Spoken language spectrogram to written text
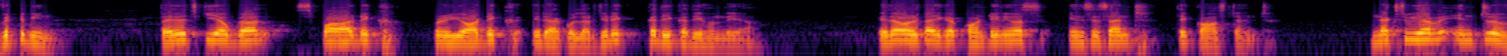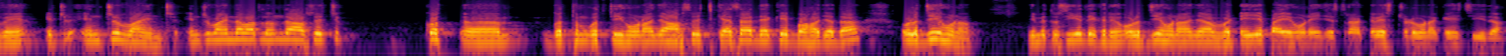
ਵਿਟਾਮਿਨ ਤਾਂ ਇਹਦੇ ਵਿੱਚ ਕੀ ਆਊਗਾ ਸਪੋਰਾਡਿਕ ਪੀਰੀਓਡਿਕ ਇਰੈਗੂਲਰ ਜਿਹੜੇ ਕਦੇ ਕਦੇ ਹੁੰਦੇ ਆ ਇਹਦਾ ਉਲਟਾ ਆਏਗਾ ਕੰਟੀਨਿਊਸ ਇਨਸਿਸੈਂਟ ਤੇ constant next we have intertwined intertwine ਦਾ ਮਤਲਬ ਹੁੰਦਾ ਆਪਸ ਵਿੱਚ ਗੁੱਤ- ਗੁੱਥਮ ਗੁੱਥੀ ਹੋਣਾ ਜਾਂ ਆਪਸ ਵਿੱਚ ਕਹਿ ਸਕਦੇ ਆ ਕਿ ਬਹੁਤ ਜ਼ਿਆਦਾ ਉਲਝੇ ਹੋਣਾ। ਜਿਵੇਂ ਤੁਸੀਂ ਇਹ ਦੇਖ ਰਹੇ ਹੋ, ਉਲਝੇ ਹੋਣਾ ਜਾਂ ਵਟੇਜੇ ਪਾਏ ਹੋਣੇ, ਜਿਸ ਤਰ੍ਹਾਂ ਟਵਿਸਟਡ ਹੋਣਾ ਕਿਸੇ ਚੀਜ਼ ਦਾ।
